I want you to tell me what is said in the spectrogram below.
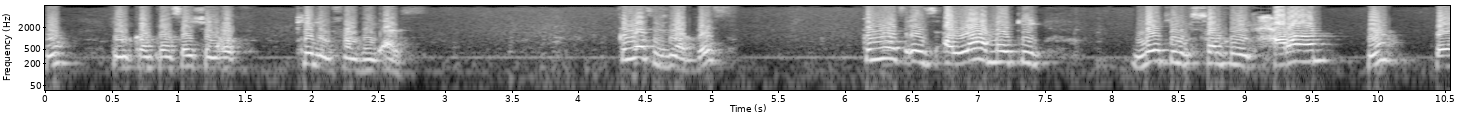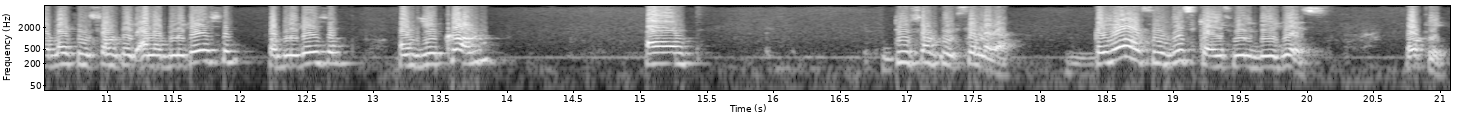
hmm, in compensation of killing something else. Qiyas is not this. Qiyas is Allah making making something haram hmm, or making something an obligation obligation and you come and do something similar. Qiyas in this case will be this. Okay,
